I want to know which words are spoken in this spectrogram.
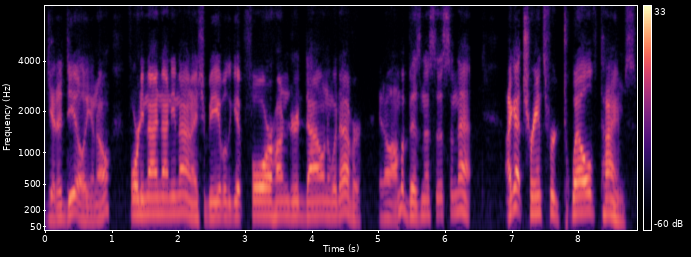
get a deal, you know, forty nine ninety nine. I should be able to get 400 down and whatever. You know, I'm a business, this and that. I got transferred 12 times.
